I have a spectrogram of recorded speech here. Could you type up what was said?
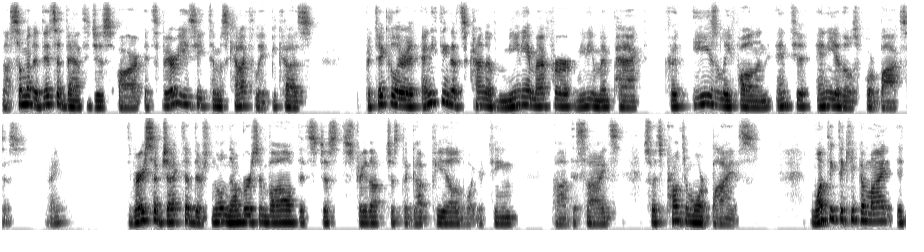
Now, some of the disadvantages are it's very easy to miscalculate because particularly anything that's kind of medium effort, medium impact could easily fall in, into any of those four boxes, right? It's very subjective. There's no numbers involved. It's just straight up just the gut feel of what your team uh, decides. So it's prone to more bias. One thing to keep in mind, it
